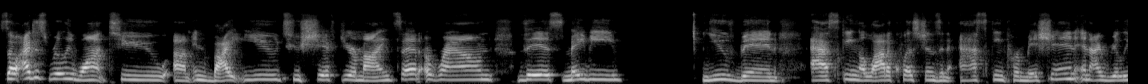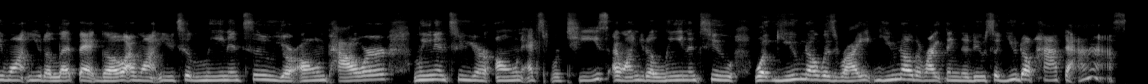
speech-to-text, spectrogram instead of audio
So I just really want to um, invite you to shift your mindset around this maybe you've been asking a lot of questions and asking permission and i really want you to let that go i want you to lean into your own power lean into your own expertise i want you to lean into what you know is right you know the right thing to do so you don't have to ask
